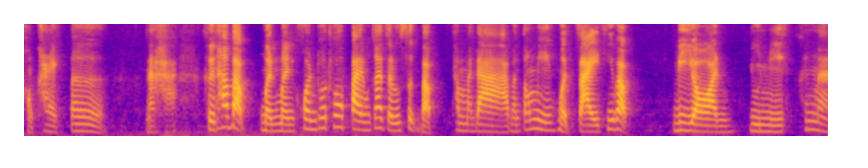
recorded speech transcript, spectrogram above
ของ character นะคะ คือถ้าแบบเหมือนเหมือนคนทั่ว ๆ ไป มันก็อาจจะรู้สึกแบบธรรมดา มันต้องมีหัวใจที่แบบ beyond unique ขึ้นมา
